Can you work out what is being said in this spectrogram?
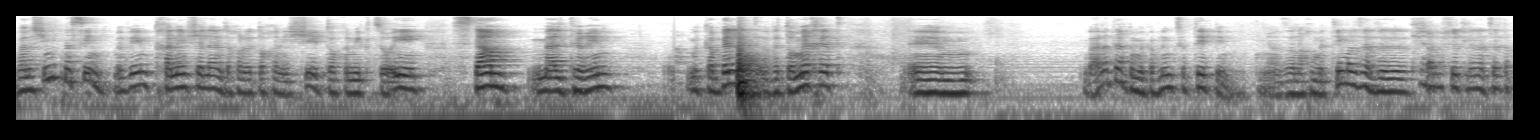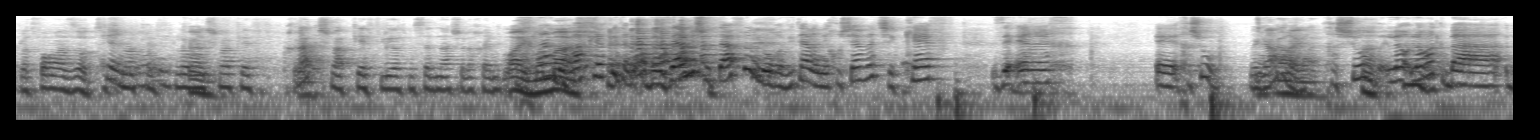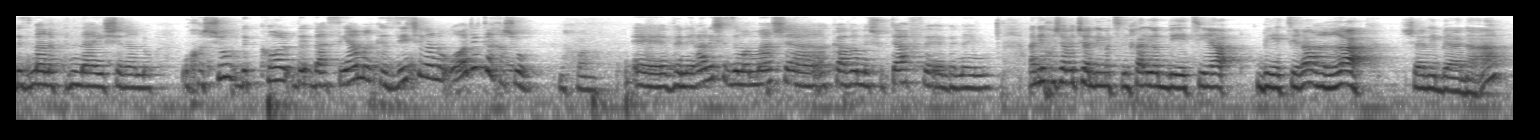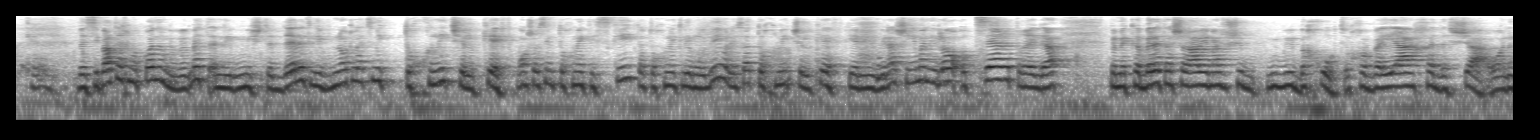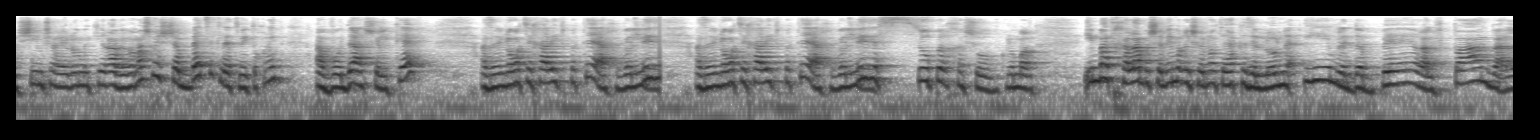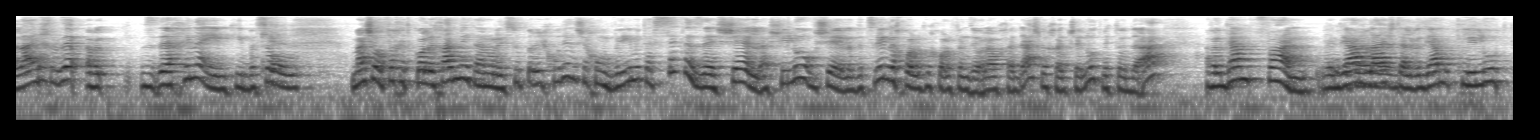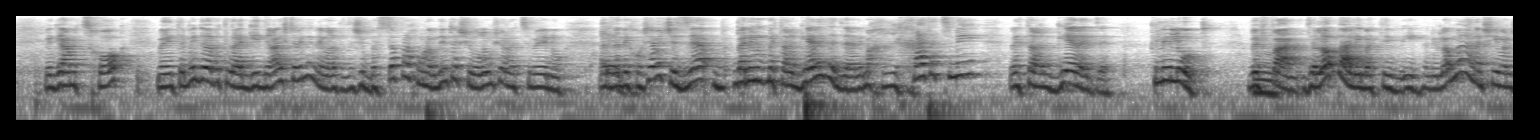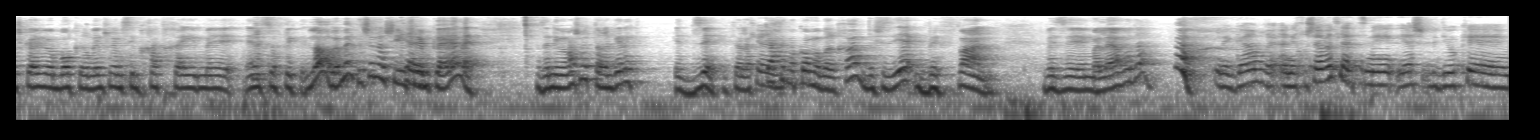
ואנשים מתנסים, מביאים תכנים שלהם, זה יכול להיות תוכן אישי, תוכן מקצועי, סתם מאלתרים, מקבלת ותומכת. אמ, ועל הדרך גם מקבלים קצת טיפים. אז אנחנו מתים על זה, ואפשר פשוט לנצל את הפלטפורמה הזאת. כן, נשמע. לא, כן. נשמע כיף. בכלל נשמע כיף להיות בסדנה שלכם. וואי, בכלל נורא ממש. כיף איתנו, אבל זה המשותף לנו, רויטל, אני חושבת שכיף זה ערך אה, חשוב. לגמרי. חשוב, אה. לא, לא רק ב- בזמן הפנאי שלנו, הוא חשוב בכל, בעשייה המרכזית שלנו, הוא עוד יותר חשוב. נכון. אה, ונראה לי שזה ממש הקו המשותף אה, בינינו. אני חושבת שאני מצליחה להיות ביצירה, ביצירה רק כשאני בהנאה. כן. וסיפרתי לכם קודם, ובאמת, אני משתדלת לבנות לעצמי תוכנית של כיף. כמו שעושים תוכנית עסקית או תוכנית לימודים, אני עושה תוכנית של כיף. כי אני מבינה שאם אני לא עוצרת רגע ומקבלת השראה ממשהו מבחוץ, או חוויה חדשה, או אנשים שאני לא מכירה, וממש משבצת לעצמי תוכנית עבודה של כיף, אז אני לא מצליחה להתפתח. ולי, אז אני לא מצליחה להתפתח, ולי זה סופר חשוב. כלומר, אם בהתחלה, בשנים הראשונות, היה כזה לא נעים לדבר על fun ועל life וזה, אבל זה הכי נעים, כי בסוף, כן. מה שהופך את כל אחד מאיתנו לסופר ייחודי, זה שאנחנו מביאים את הסט הזה של השילוב של, אז אצלי לכל, בכל אופן זה עולם חדש וחדשנות ותודעה, אבל גם fun, וגם. לייפסטייל, וגם כלילות, וגם צחוק. ואני תמיד אוהבת להגיד, נראה לי שתמיד אני אומרת את זה, שבסוף אנחנו מלמדים את השיעורים של עצמנו. אז כן. אני חושבת שזה, ואני מתרגלת את זה, אני מכריחה את עצמי לתרגל את זה. כלילות ופאן. זה לא בא לי בטבעי. אני לא מהאנשים האלה שקמים בבוקר ויש להם שמחת חיים אה, אינסופית. לא, באמת, יש אנשים כן. שהם כאלה. אז אני ממש מתרגלת את זה, את כן. לקחת מקום במרחב ושזה יהיה בפאן. וזה מלא עבודה. לגמרי. אני חושבת לעצמי, יש בדיוק, אה,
